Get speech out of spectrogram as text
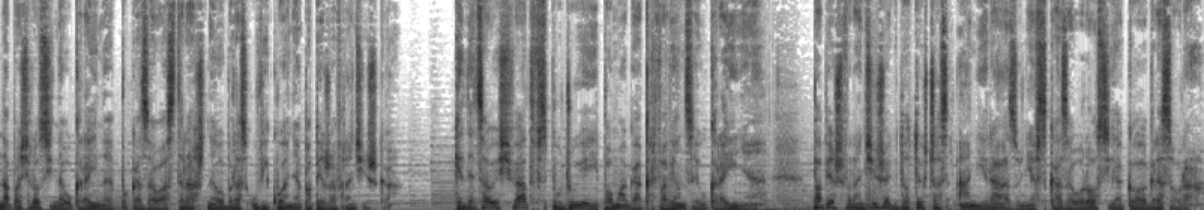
Napaść Rosji na Ukrainę pokazała straszny obraz uwikłania papieża Franciszka. Kiedy cały świat współczuje i pomaga krwawiącej Ukrainie, papież Franciszek dotychczas ani razu nie wskazał Rosji jako agresora.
